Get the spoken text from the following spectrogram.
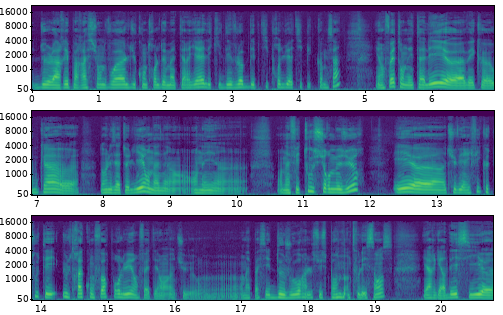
de la réparation de voile, du contrôle de matériel et qui développe des petits produits atypiques comme ça. Et en fait, on est allé euh, avec euh, Uka euh, dans les ateliers, on a fait tout sur mesure et euh, tu vérifies que tout est ultra confort pour lui en fait. Et on, a passé deux jours à le suspendre dans tous les sens et à regarder si, euh,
